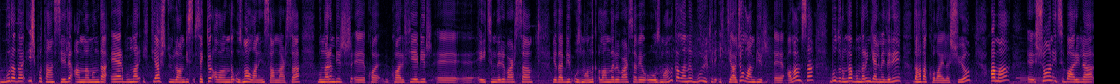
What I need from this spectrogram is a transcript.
burada iş potansiyeli anlamında eğer bunlar ihtiyaç duyulan bir sektör alanında uzman olan insanlarsa bunların bir e, kua- kualifiye bir e, e, eğitimleri varsa ya da bir uzmanlık alanları varsa ve o uzmanlık alanı bu ülkede ihtiyacı olan bir alansa bu durumda bunların gelmeleri daha da kolaylaşıyor. Ama e, şu an itibarıyla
